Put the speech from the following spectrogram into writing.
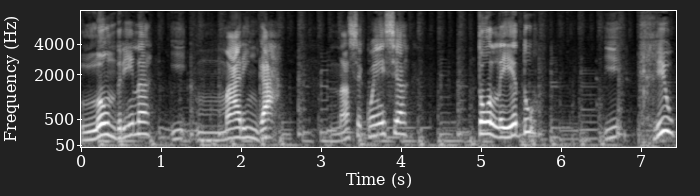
Londrina e Maringá. Na sequência, Toledo e Rio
